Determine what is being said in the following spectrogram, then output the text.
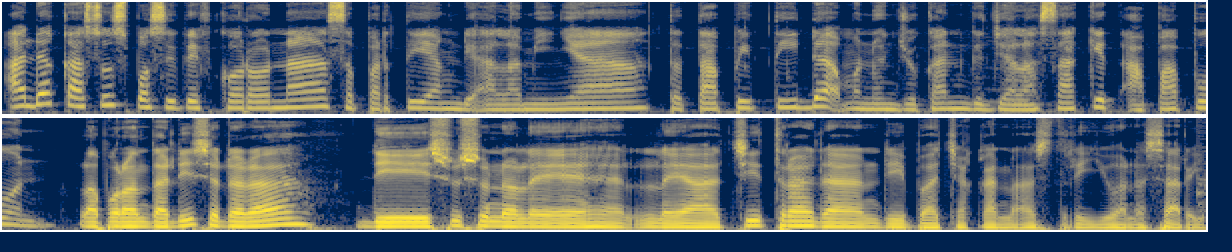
ada kasus positif corona seperti yang dialaminya, tetapi tidak menunjukkan gejala sakit apa pun. Laporan tadi, saudara, disusun oleh Lea Citra dan dibacakan Astri Yuwanasari.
